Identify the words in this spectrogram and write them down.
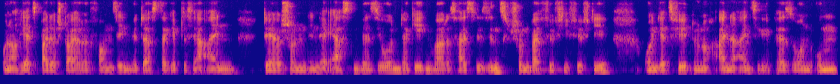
Und auch jetzt bei der Steuerreform sehen wir das. Da gibt es ja einen, der schon in der ersten Version dagegen war. Das heißt, wir sind schon bei 50-50. Und jetzt fehlt nur noch eine einzige Person, um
